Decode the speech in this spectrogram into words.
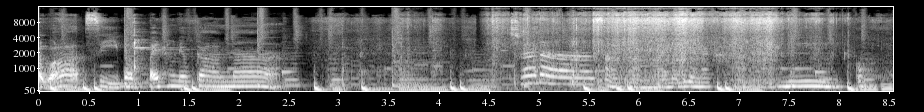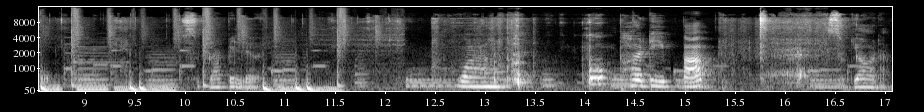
แบบว่าสีแบบไปทางเดียวกันน่ะชาดาสั่งสามไม้มาด้วยนะคะ นี่โอ้โหสุดยอดไปเลย วางปุ๊บพอดีปั๊บสุดยอดอะ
